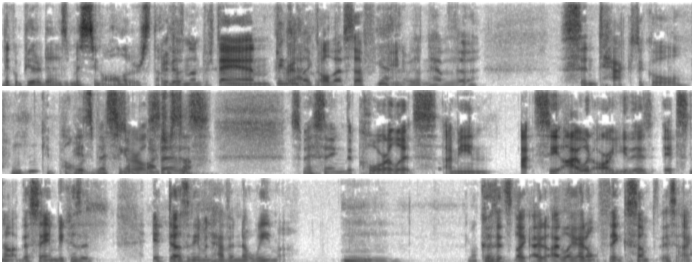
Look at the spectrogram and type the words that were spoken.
the computer then is missing all other stuff it doesn't understand, right? Like all that stuff. Yeah. You know, it doesn't have the syntactical component. It's that missing a Searle bunch of says. stuff. It's missing the correlates. I mean, I, see, I would argue that it's not the same because it it doesn't even have a noema. Hmm. Because it's like I, I like I don't think some. It's, I,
